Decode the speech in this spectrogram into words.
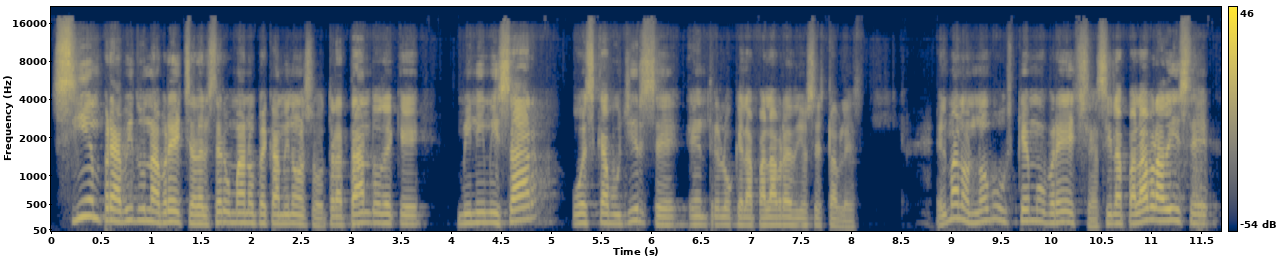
siempre ha habido una brecha del ser humano pecaminoso, tratando de que minimizar o escabullirse entre lo que la palabra de Dios establece. Hermanos, no busquemos brechas. Si la palabra dice,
